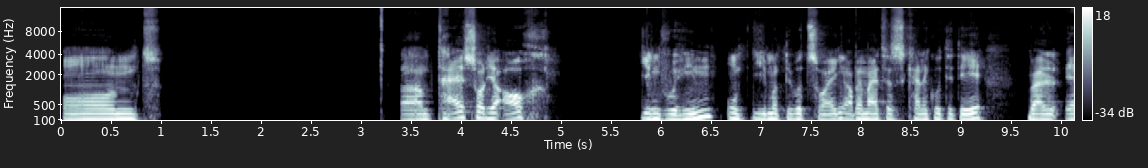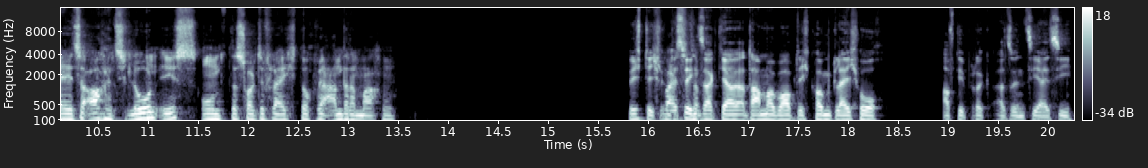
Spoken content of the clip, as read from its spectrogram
Und ähm, Tai soll ja auch irgendwo hin und jemanden überzeugen, aber er meinte, das ist keine gute Idee, weil er jetzt auch ein Zylon ist und das sollte vielleicht doch wer anderer machen. Richtig. Ich Und deswegen sagt ja Adama überhaupt, ich komme gleich hoch auf die Brücke, also in CIC.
